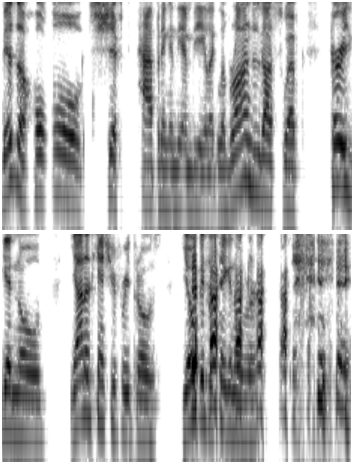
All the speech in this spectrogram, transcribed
there's a whole shift happening in the NBA. Like LeBron just got swept. Curry's getting old. Giannis can't shoot free throws. Jokic is taking over.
